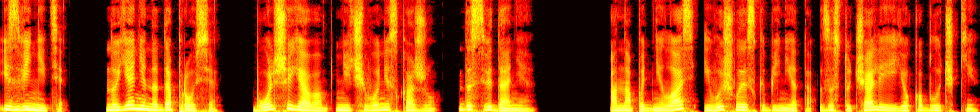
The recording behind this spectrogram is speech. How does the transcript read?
Извините, но я не на допросе. Больше я вам ничего не скажу. До свидания». Она поднялась и вышла из кабинета. Застучали ее каблучки.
